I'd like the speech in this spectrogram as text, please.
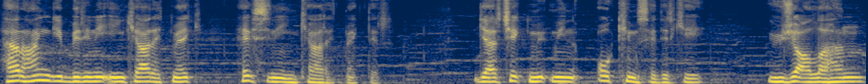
herhangi birini inkar etmek, hepsini inkar etmektir. Gerçek mümin o kimsedir ki, Yüce Allah'ın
